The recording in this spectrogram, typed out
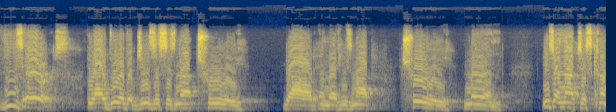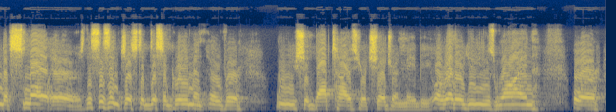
these errors, the idea that Jesus is not truly God and that he's not truly man, these are not just kind of small errors. This isn't just a disagreement over when you should baptize your children, maybe, or whether you use wine or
